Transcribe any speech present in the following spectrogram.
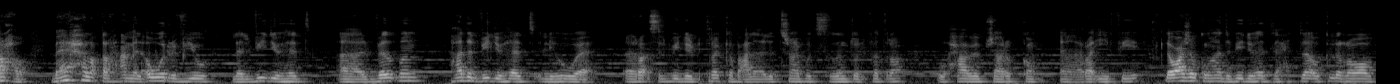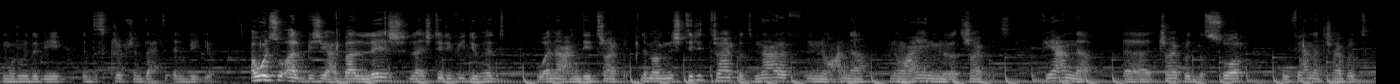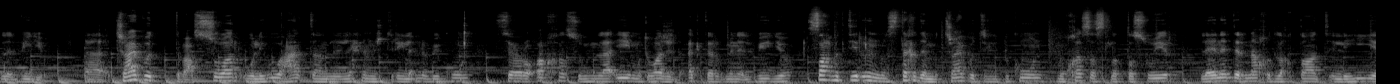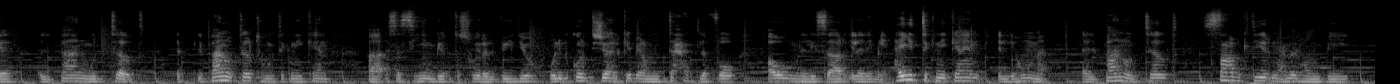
مرحبا بهاي الحلقة رح أعمل أول review لل video head آه ال Velbon. هذا ال video head اللي هو آه رأس الفيديو اللي بيتركب على ال tripod استخدمته لفترة وحابب شارككم آه رأيي فيه. لو عجبكم هذا ال video head رح تلاقوا كل الروابط موجودة بال description تحت الفيديو. أول سؤال بيجي على البال ليش لا أشتري video head وأنا عندي tripod لما بنشتري tripod بنعرف إنه عنا نوعين من ال tripods في آه tripod للصور وفي عنا tripod للفيديو. آه tripod تبع الصور واللي هو عادة اللي إحنا بنشتريه لأنه بيكون سعره أرخص وبنلاقيه متواجد أكثر من الفيديو. صعب كتير إنه نستخدم ال tripod اللي بيكون مخصص للتصوير لنقدر ناخذ لقطات اللي هي البان والتلت البان والتلت هم تكنيكين آه، أساسيين بتصوير الفيديو واللي بيكون اتجاه الكاميرا من تحت لفوق أو من اليسار إلى اليمين. هي التكنيكين اللي هم ال pan وال tilt صعب كتير نعملهم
